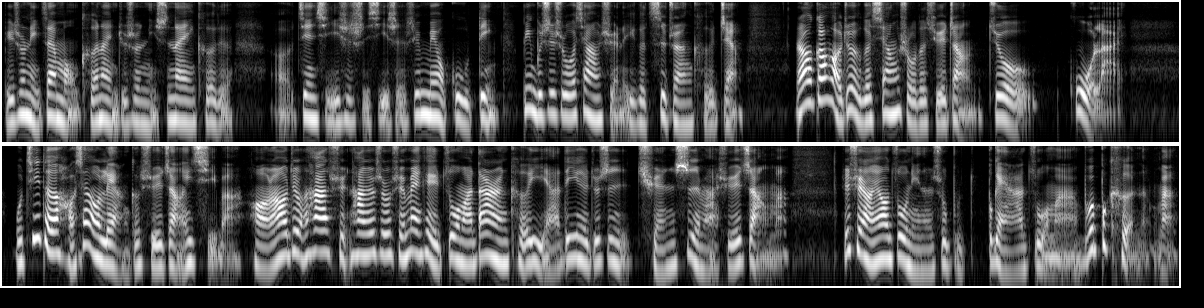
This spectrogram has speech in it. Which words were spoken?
比如说你在某科，那你就说你是那一科的呃见习医师、实习医师，所以没有固定，并不是说像选了一个次专科这样，然后刚好就有个相熟的学长就过来。我记得好像有两个学长一起吧，好，然后就他学他就说学妹可以做吗？当然可以啊。第一个就是权势嘛，学长嘛，就学长要做，你能说不不给他做吗？不不可能嘛。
